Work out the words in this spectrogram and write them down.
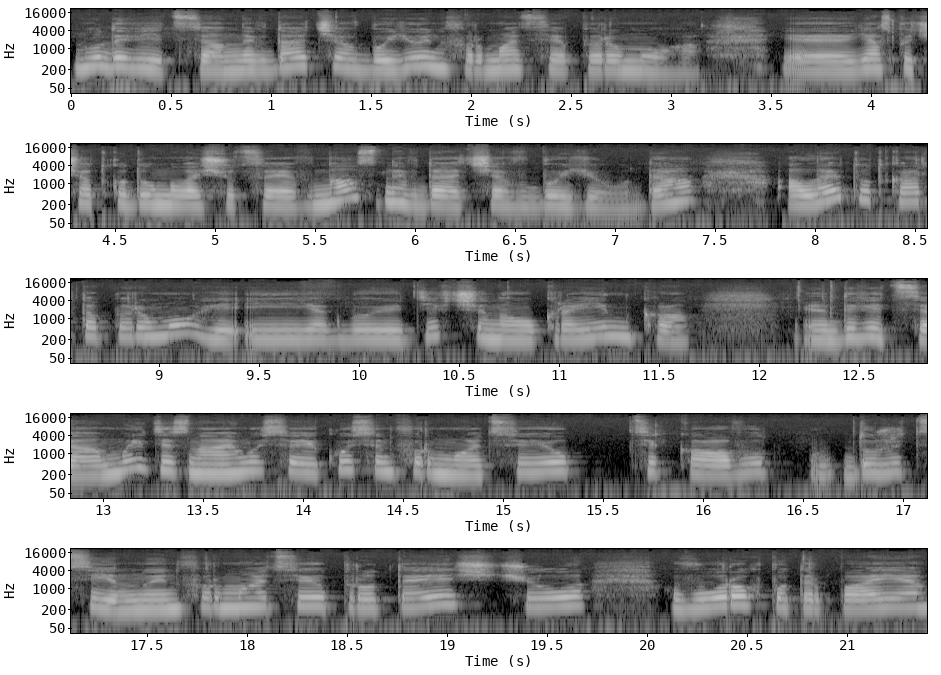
Ну, дивіться, невдача в бою, інформація, перемога. Е, Я спочатку думала, що це в нас невдача в бою, да? але тут карта перемоги, і якби дівчина, українка. Е, Дивіться, ми дізнаємося якусь інформацію цікаву, дуже цінну інформацію про те, що ворог потерпає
